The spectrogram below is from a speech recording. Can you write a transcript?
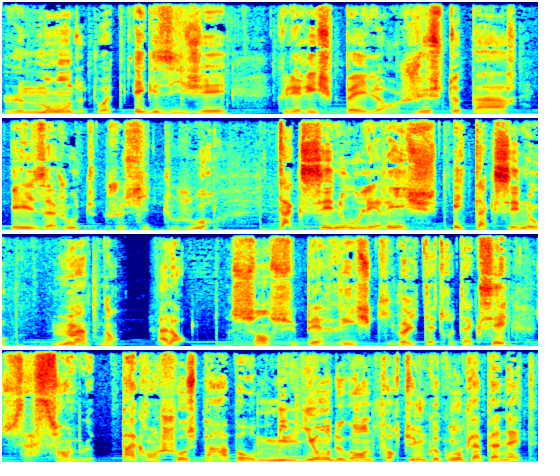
le monde doit exiger les riches payent leur juste part, et ils ajoutent, je cite toujours, Taxez-nous les riches et taxez-nous maintenant. Alors, sans super riches qui veulent être taxés, ça semble pas grand-chose par rapport aux millions de grandes fortunes que compte la planète.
